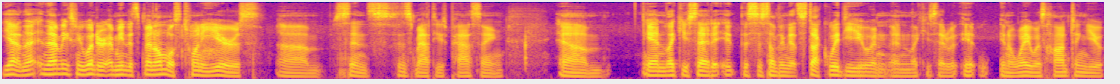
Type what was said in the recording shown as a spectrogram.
Yeah, and that, and that makes me wonder. I mean, it's been almost 20 years um, since since Matthew's passing, um, and like you said, it, this is something that stuck with you, and, and like you said, it in a way was haunting you.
